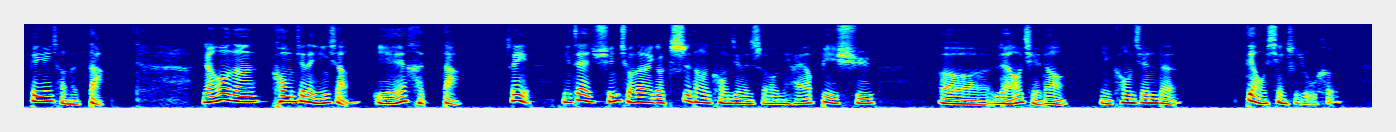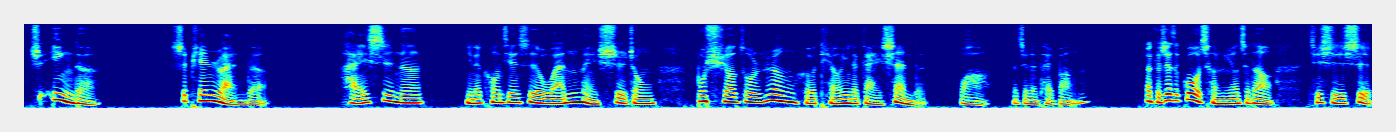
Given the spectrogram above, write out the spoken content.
非常的大，然后呢，空间的影响也很大，所以你在寻求到一个适当的空间的时候，你还要必须呃了解到你空间的。调性是如何？是硬的，是偏软的，还是呢？你的空间是完美适中，不需要做任何调音的改善的。哇，那真的太棒了！那可是这过程，你要知道，其实是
